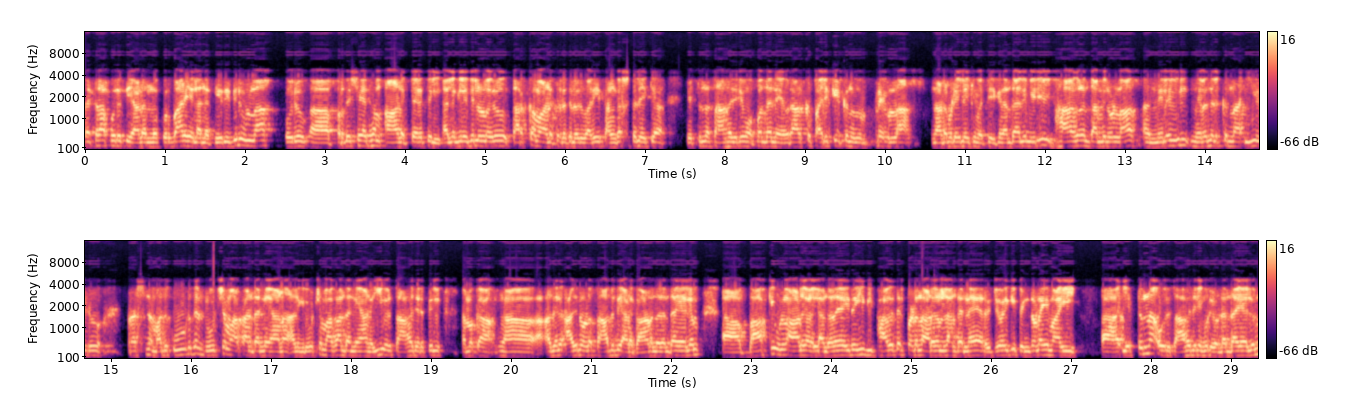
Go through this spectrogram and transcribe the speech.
മെത്രാപുരത്തിയാണ് ഇന്ന് കുർബാനയെല്ലാം എത്തിയത് ഇതിലുള്ള ഒരു പ്രതിഷേധം ആണ് ഇത്തരത്തിൽ അല്ലെങ്കിൽ ഇതിലുള്ള ഒരു തർക്കമാണ് ഇത്തരത്തിൽ ഒരു വലിയ സംഘർഷത്തിലേക്ക് എത്തുന്ന സാഹചര്യം. ഒപ്പം തന്നെ ഒരാൾക്ക് പരിക്കേൽക്കുന്നത് ഉൾപ്പെടെയുള്ള നടപടിയിലേക്കും എത്തിയിരിക്കുന്നത് എന്തായാലും ഇരു വിഭാഗങ്ങളും തമ്മിലുള്ള നിലവിൽ നിലനിൽക്കുന്ന ഈ ഒരു പ്രശ്നം അത് കൂടുതൽ രൂക്ഷമാക്കാൻ തന്നെയാണ് അല്ലെങ്കിൽ രൂക്ഷമാക്കാൻ തന്നെയാണ് ഈ ഒരു സാഹചര്യത്തിൽ നമുക്ക് അതിന് അതിനുള്ള സാധ്യതയാണ് കാണുന്നത്. എന്തായാലും ബാക്കിയുള്ള ആളുകളെല്ലാം അതായത് ഈ വിഭാഗത്തിൽപ്പെടുന്ന ആളുകളെല്ലാം തന്നെ റിജോയ്ക്ക് പിന്തുണയുമായി എത്തുന്ന ഒരു സാഹചര്യം കൂടിയുണ്ട് എന്തായാലും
